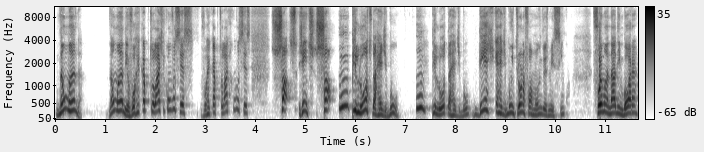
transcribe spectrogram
Não manda. Não manda. Eu vou recapitular aqui com vocês. Vou recapitular aqui com vocês. Só, gente, só um piloto da Red Bull, um piloto da Red Bull, desde que a Red Bull entrou na Fórmula 1 em 2005, foi mandado embora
